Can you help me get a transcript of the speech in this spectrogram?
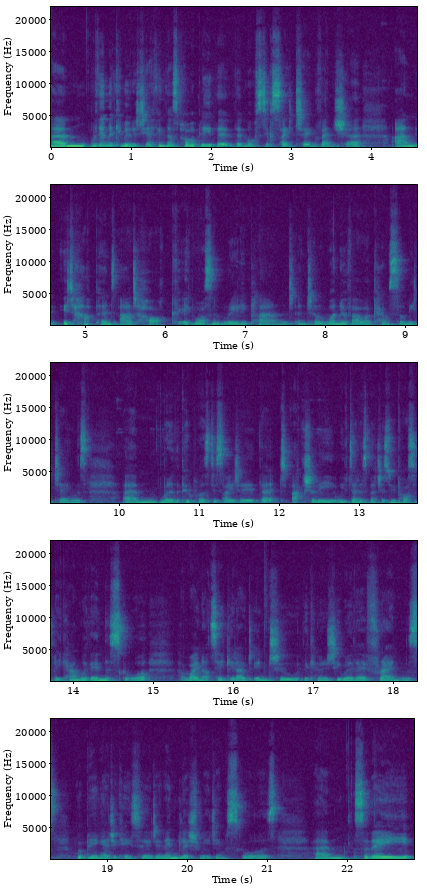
Um, within the community, I think that's probably the, the most exciting venture and it happened ad hoc. It wasn't really planned until one of our council meetings. Um, one of the pupils decided that actually we've done as much as we possibly can within the school. Why not take it out into the community where their friends were being educated in English medium schools? Um, so they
